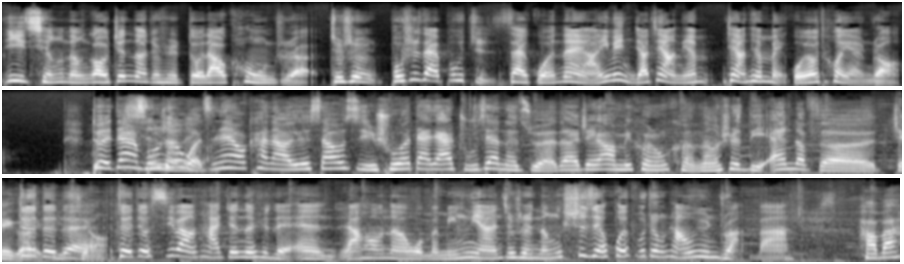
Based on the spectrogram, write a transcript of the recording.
疫情能够真的就是得到控制，就是不是在不止在国内啊，因为你知道这两年这两天美国又特严重，对，但是不是我今天又看到一个消息说，大家逐渐的觉得这个奥密克戎可能是 the end of the 这个对对对对，就希望它真的是 the end，然后呢，我们明年就是能世界恢复正常运转吧，好吧，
